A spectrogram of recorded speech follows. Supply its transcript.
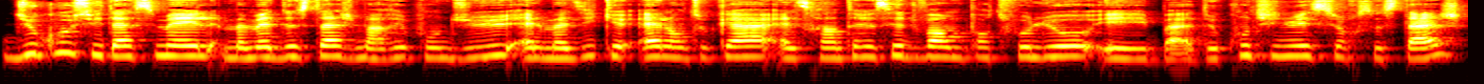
Du coup, suite à ce mail, ma maître de stage m'a répondu. Elle m'a dit que elle, en tout cas, elle serait intéressée de voir mon portfolio et bah, de continuer sur ce stage.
